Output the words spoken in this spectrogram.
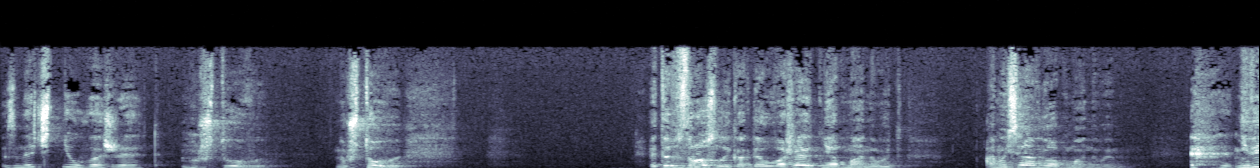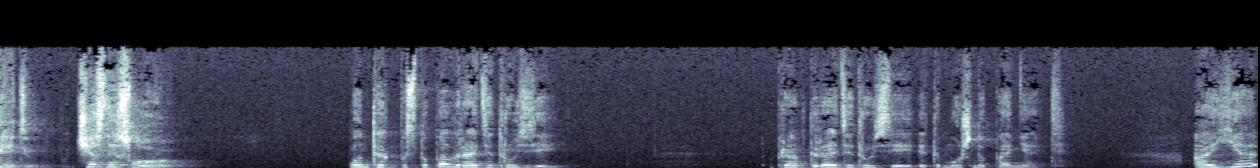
Значит, не уважают. Ну что вы? Ну что вы? Это взрослые, когда уважают, не обманывают. А мы все равно обманываем. Не верите? Честное слово. Он так поступал ради друзей. Правда, ради друзей это можно понять. А я...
